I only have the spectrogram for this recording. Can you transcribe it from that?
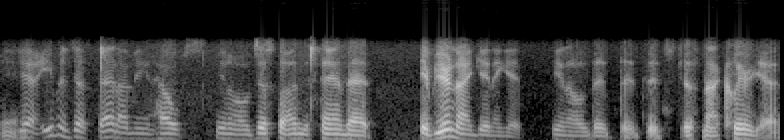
Yeah. yeah, even just that, I mean, helps. You know, just to understand that if you're not getting it, you know, that, that it's just not clear yet.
